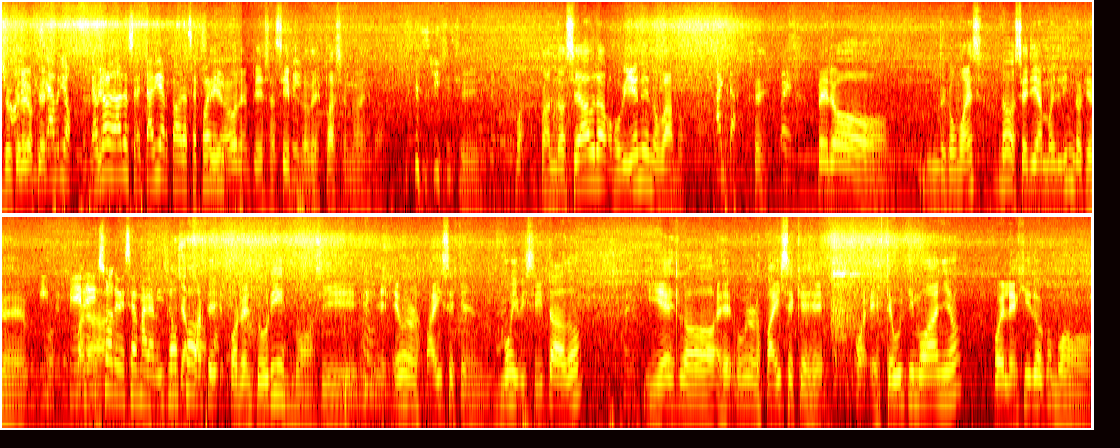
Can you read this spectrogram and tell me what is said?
yo Ahora creo sí que se abrió. Se abrió, ahora se- está abierto, ahora se puede sí, ir. ahora empieza, sí, pero despacio, no es. Sí. Cu- Cuando se abra, o vienen o vamos. Ahí está. Sí. Bueno, Pero, ¿cómo es? No, sería muy lindo que. mire, eso debe ser maravilloso. Aparte, por el turismo, sí, es uno de los países que muy visitado y es, lo- es uno de los países que este último año fue elegido como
